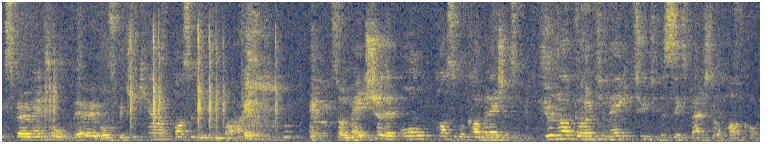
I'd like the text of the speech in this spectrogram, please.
experimental variables which you cannot possibly combine. So make sure that all possible combinations. You're not going to make two to the six batches of popcorn.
